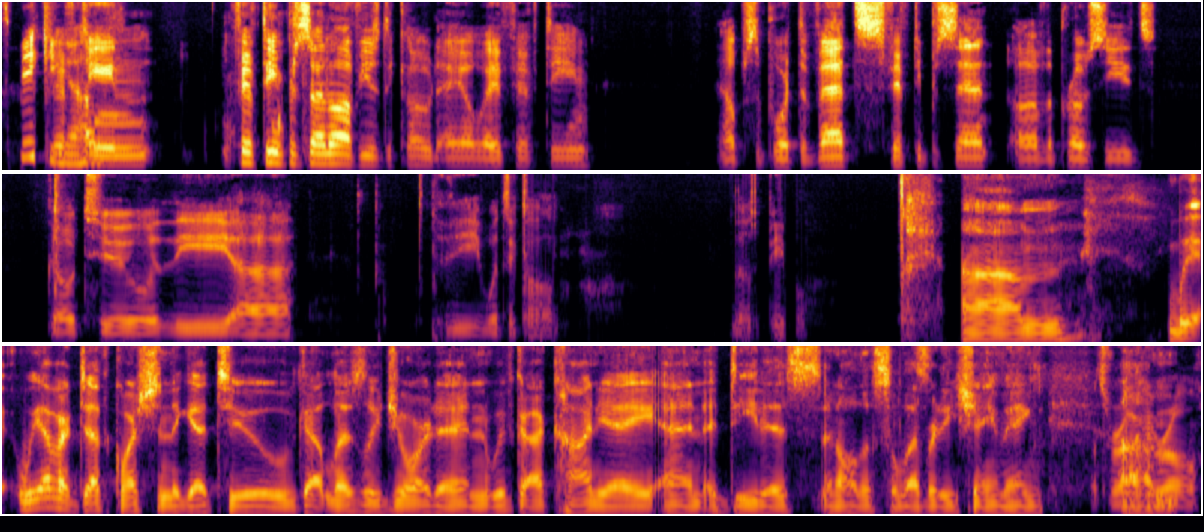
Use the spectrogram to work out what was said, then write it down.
Speaking of, 15 percent off. Use the code AOA fifteen. Help support the vets. Fifty percent of the proceeds go to the uh the what's it called? Those people. Um, we we have our death question to get to. We've got Leslie Jordan. We've got Kanye and Adidas and all the celebrity shaming. Let's rock and Um, roll.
